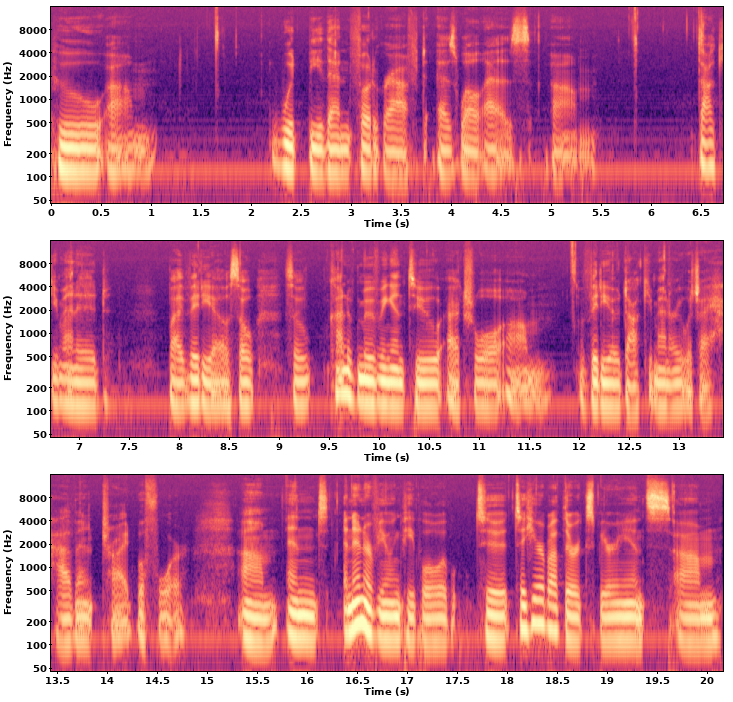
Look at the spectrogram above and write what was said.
who um, would be then photographed as well as um, documented by video. So, so kind of moving into actual um, video documentary, which I haven't tried before, um, and and interviewing people to to hear about their experience, um,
